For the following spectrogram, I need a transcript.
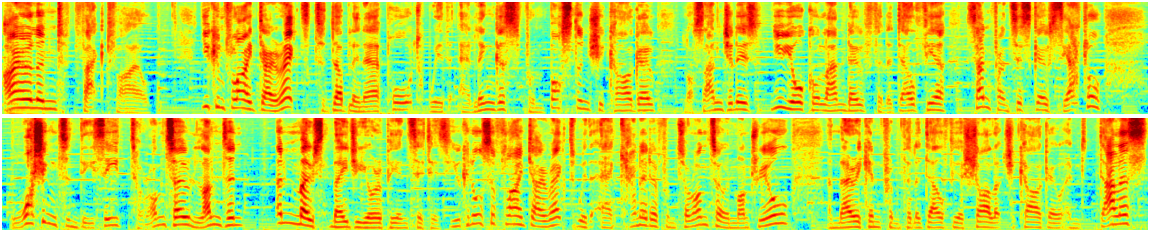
Ireland Fact File. You can fly direct to Dublin Airport with Aer Lingus from Boston, Chicago, Los Angeles, New York, Orlando, Philadelphia, San Francisco, Seattle, Washington, D.C., Toronto, London, and most major European cities. You can also fly direct with Air Canada from Toronto and Montreal, American from Philadelphia, Charlotte, Chicago, and Dallas,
